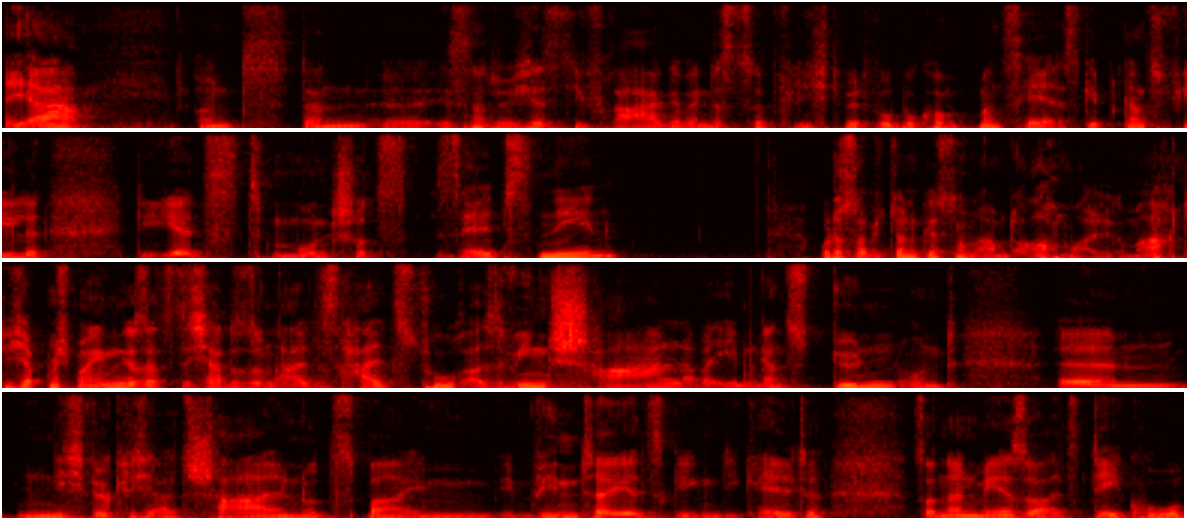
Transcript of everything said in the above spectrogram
ja, und dann äh, ist natürlich jetzt die Frage, wenn das zur Pflicht wird, wo bekommt man es her? Es gibt ganz viele, die jetzt Mundschutz selbst nähen. Und das habe ich dann gestern Abend auch mal gemacht. Ich habe mich mal hingesetzt, ich hatte so ein altes Halstuch, also wie ein Schal, aber eben ganz dünn und ähm, nicht wirklich als Schal nutzbar im, im Winter jetzt gegen die Kälte, sondern mehr so als Deko.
